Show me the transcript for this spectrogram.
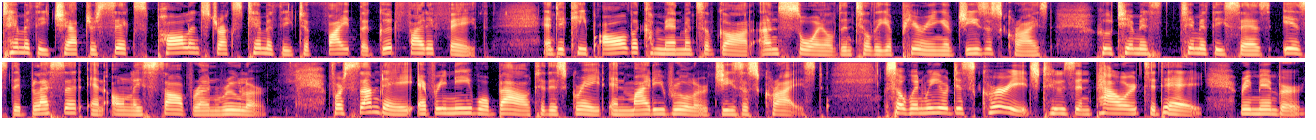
Timothy chapter 6, Paul instructs Timothy to fight the good fight of faith and to keep all the commandments of God unsoiled until the appearing of Jesus Christ, who Timothy says is the blessed and only sovereign ruler. For someday every knee will bow to this great and mighty ruler, Jesus Christ. So when we are discouraged, who's in power today, remember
